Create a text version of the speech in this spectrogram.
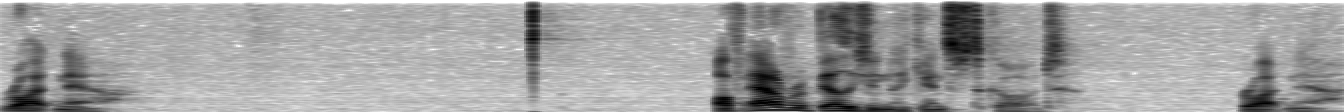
right now, of our rebellion against God right now.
